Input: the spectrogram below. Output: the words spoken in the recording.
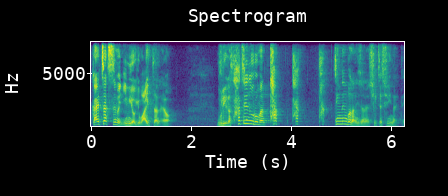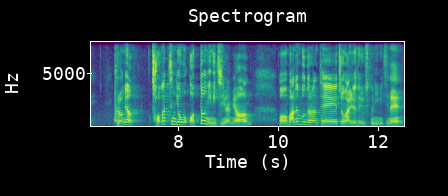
깔짝 쓰면 이미 여기 와 있잖아요. 우리가 사진으로만 탁, 탁, 탁 찍는 건 아니잖아요. 실제 스윙할 때. 그러면 저 같은 경우 어떤 이미지냐면, 어, 많은 분들한테 좀 알려드리고 싶은 이미지는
